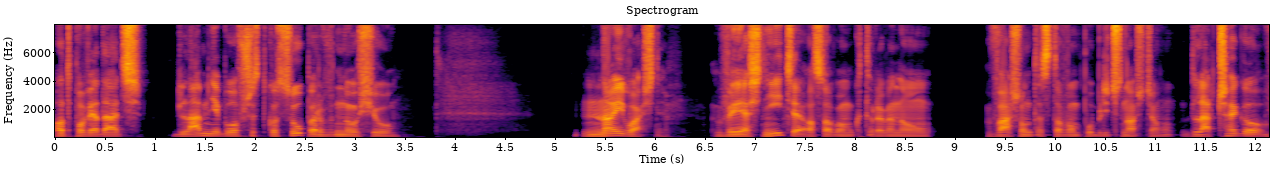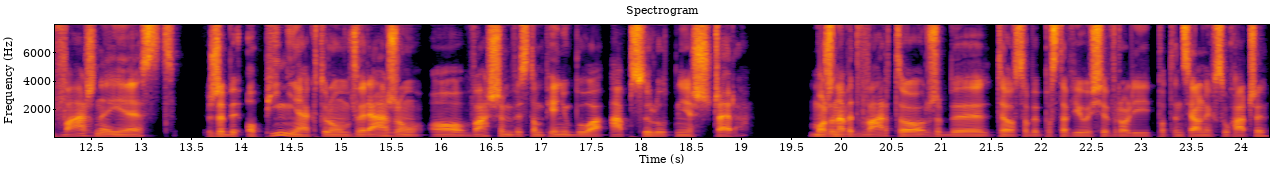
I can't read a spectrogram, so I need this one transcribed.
odpowiadać: Dla mnie było wszystko super, wnusiu. No i właśnie. Wyjaśnijcie osobom, które będą waszą testową publicznością, dlaczego ważne jest, żeby opinia, którą wyrażą o waszym wystąpieniu, była absolutnie szczera. Może nawet warto, żeby te osoby postawiły się w roli potencjalnych słuchaczy.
